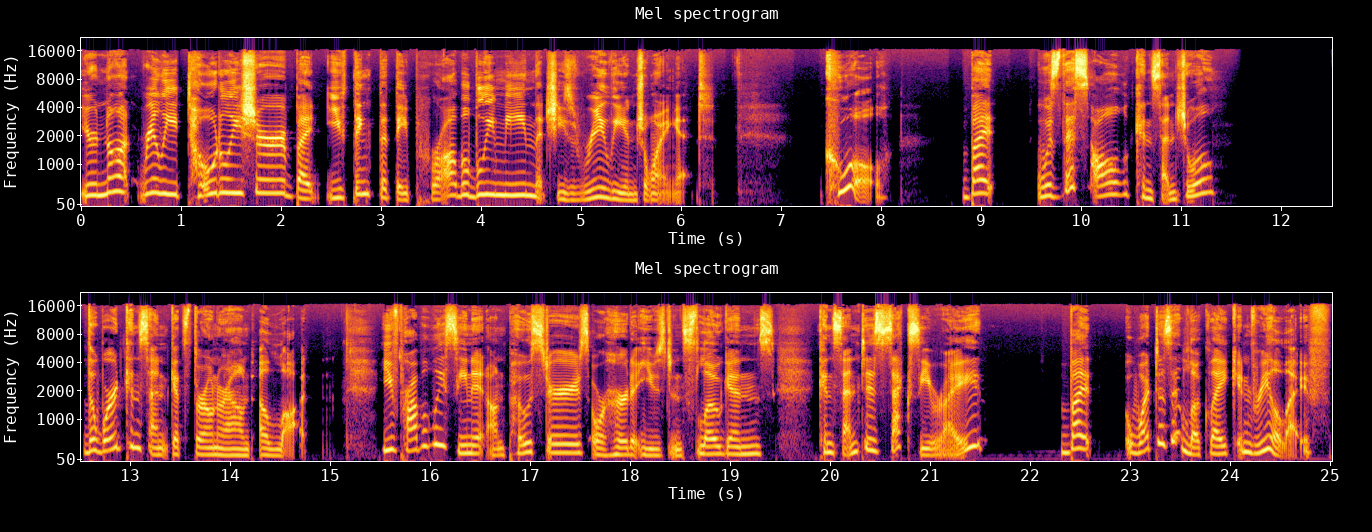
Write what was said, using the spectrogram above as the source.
you're not really totally sure, but you think that they probably mean that she's really enjoying it. Cool. But was this all consensual? The word consent gets thrown around a lot. You've probably seen it on posters or heard it used in slogans. Consent is sexy, right? But what does it look like in real life?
